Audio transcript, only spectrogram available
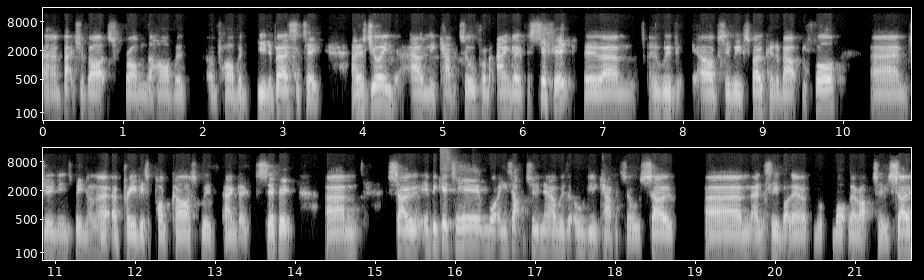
a Bachelor of Arts from the Harvard of Harvard University and has joined Audley Capital from Anglo Pacific, who um, who we've obviously we've spoken about before. Um, Julian's been on a, a, previous podcast with Anglo Pacific, um, so it'd be good to hear what he's up to now with Audley Capital. So um, and see what they're what they're up to. So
